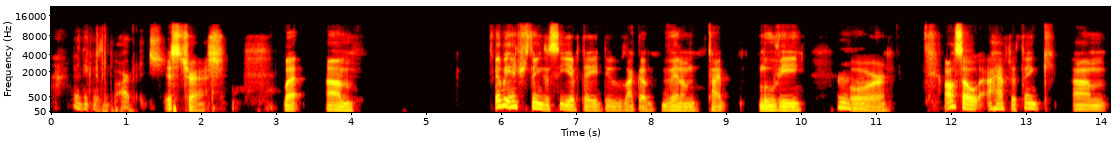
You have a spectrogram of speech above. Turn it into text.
I didn't think it was garbage. It's trash. But um it'll be interesting to see if they do like a Venom type movie mm-hmm. or also I have to think um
